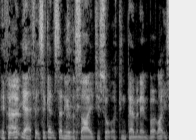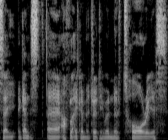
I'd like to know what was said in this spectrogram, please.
If it, Um, yeah, if it's against any other side, you're sort of condemning him. But like you say, against uh, Atletico Madrid, who are notorious,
